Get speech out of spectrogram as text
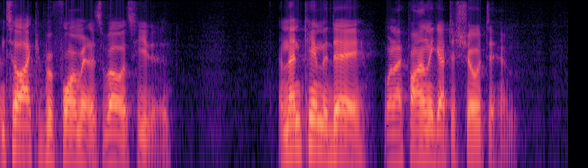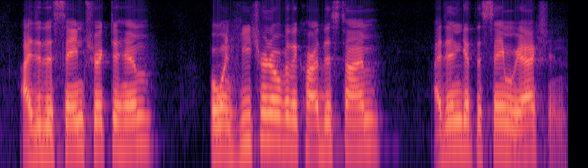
until I could perform it as well as he did. And then came the day when I finally got to show it to him. I did the same trick to him, but when he turned over the card this time, I didn't get the same reaction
